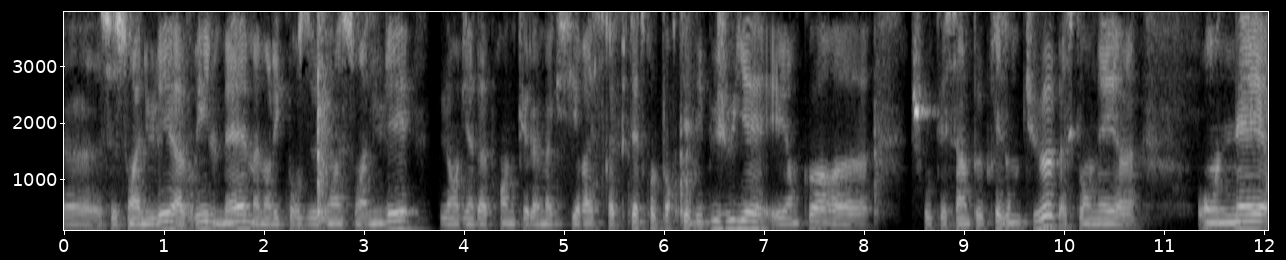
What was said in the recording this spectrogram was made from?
euh, se sont annulés. Avril, mai, maintenant les courses de juin sont annulées. Là, on vient d'apprendre que la maxi reste serait peut-être reportée début juillet. Et encore, euh, je trouve que c'est un peu présomptueux parce qu'on est, euh, on est,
